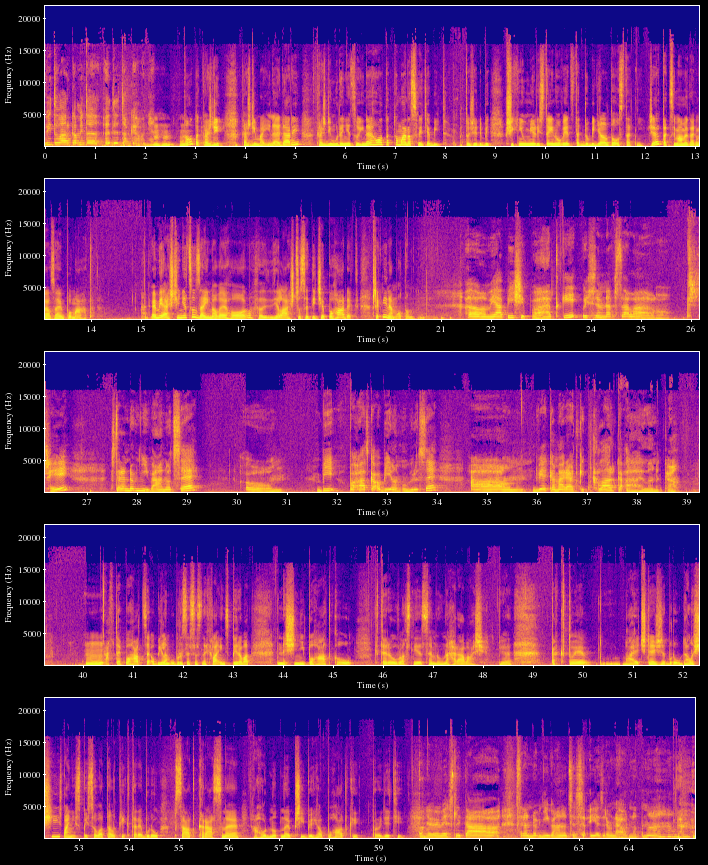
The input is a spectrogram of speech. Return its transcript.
Výtvarka mi jde také hodně. Mm-hmm. No, tak každý, každý má jiné dary, každý mu jde něco jiného a tak to má na světě být. Protože kdyby všichni uměli stejnou věc, tak kdo by dělal to ostatní, že? Tak si máme tak navzájem pomáhat. Emi, a ještě něco zajímavého děláš, co se týče pohádek. Řekni nám o tom. Um, já píšu pohádky, už jsem napsala tři. Strandovní Vánoce, um, bí, pohádka o bílém ubruse a dvě kamarádky Klárka a Helenka. Hmm, a v té pohádce o bílém ubruse se nechala inspirovat dnešní pohádkou, kterou vlastně se mnou nahráváš. Že? tak to je báječné, že budou další paní spisovatelky, které budou psát krásné a hodnotné příběhy a pohádky pro děti. To nevím, jestli ta srandovní Vánoce je zrovna hodnotná.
